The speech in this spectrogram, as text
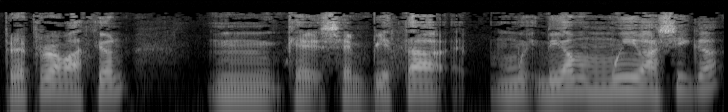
pero es programación mm, que se empieza, muy, digamos, muy básica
